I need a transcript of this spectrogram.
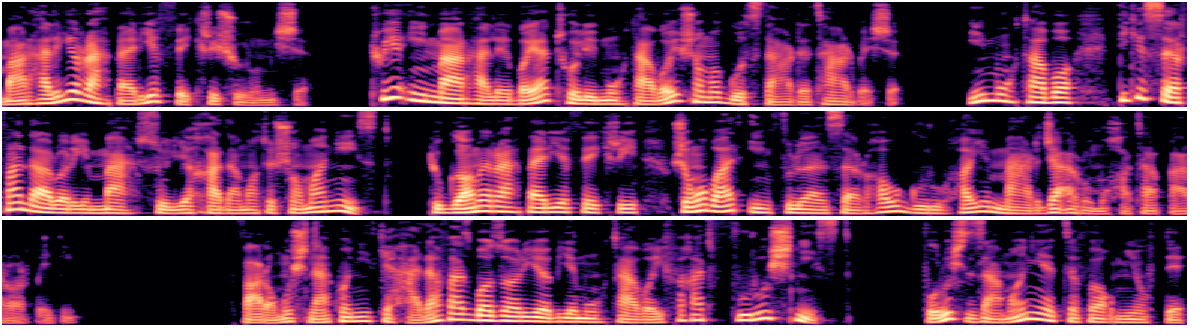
مرحله رهبری فکری شروع میشه. توی این مرحله باید تولید محتوای شما گسترده تر بشه. این محتوا دیگه صرفا درباره محصول یا خدمات شما نیست. تو گام رهبری فکری شما باید اینفلوئنسرها و گروه های مرجع رو مخاطب قرار بدین. فراموش نکنید که هدف از بازاریابی محتوایی فقط فروش نیست. فروش زمانی اتفاق میافته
